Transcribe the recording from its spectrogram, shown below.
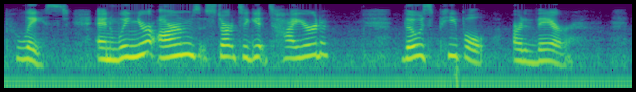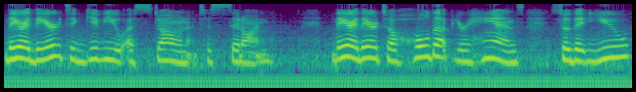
placed. And when your arms start to get tired, those people are there. They are there to give you a stone to sit on. They are there to hold up your hands so that you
